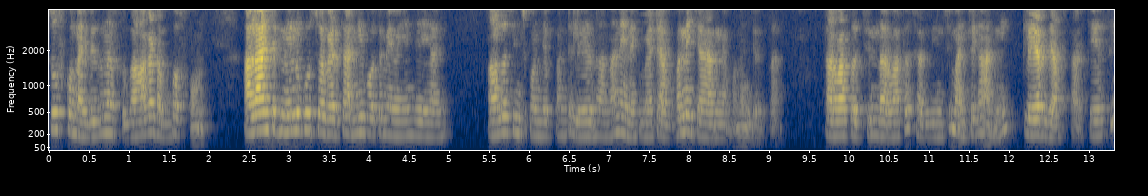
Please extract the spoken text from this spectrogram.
చూసుకున్నాయి బిజినెస్ బాగా డబ్బు వస్తుంది. అలాంటిది నిన్ను కూర్చోబెడితే అన్నీ పోతే మేము ఏం చేయాలి? ఆలోచించుకొని చెప్పంటే లేదు నాన్న నేను ఇక మేట ఎవరిని చేరనివ్వనని చెప్తాను. తర్వాత వచ్చిన తర్వాత చదివించి మంచిగా అన్నీ క్లియర్ చేస్తాడు. చేసి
